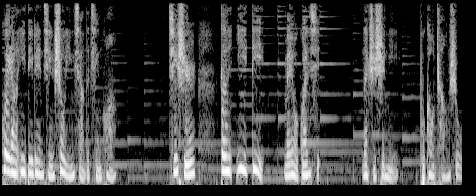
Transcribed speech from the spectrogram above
会让异地恋情受影响的情况，其实跟异地没有关系，那只是你不够成熟。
